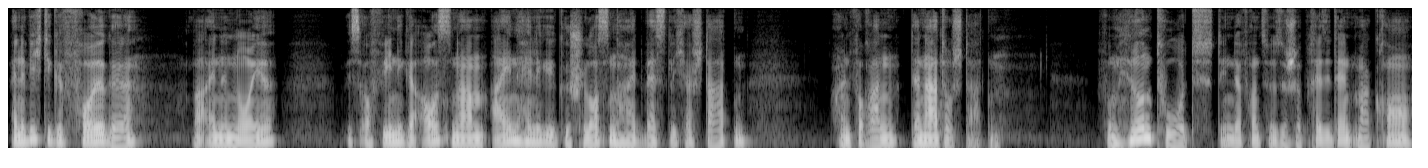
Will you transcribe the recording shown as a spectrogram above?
Eine wichtige Folge war eine neue, bis auf wenige Ausnahmen einhellige Geschlossenheit westlicher Staaten, allen voran der NATO-Staaten. Vom Hirntod, den der französische Präsident Macron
